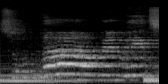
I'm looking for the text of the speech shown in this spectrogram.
So lie with me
